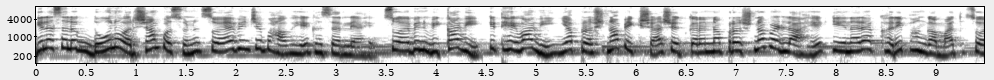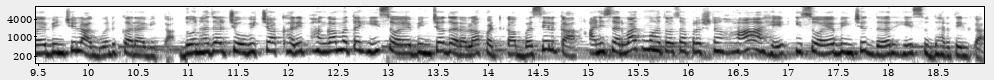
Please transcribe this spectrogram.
गेल्या सलग दोन वर्षांपासून सोयाबीनचे भाव हे घसरले आहेत. सोयाबीन विकावी की ठेवावी या प्रश्नापेक्षा शेतकऱ्यांना प्रश्न पडला आहे की येणाऱ्या खरीप हंगामात सोयाबीनची लागवड करावी का? दोन हजार चोवीसच्या खरीप हंगामातही सोयाबीनच्या दराला फटका बसेल का? आणि सर्वात महत्त्वाचा प्रश्न हा आहे की सोयाबीनचे दर हे सुधारतील का?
